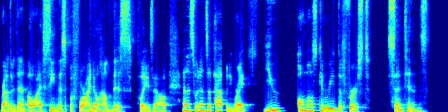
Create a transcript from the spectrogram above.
rather than oh i've seen this before. I know how this plays out. And that's what ends up happening right? You almost can read the first sentence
